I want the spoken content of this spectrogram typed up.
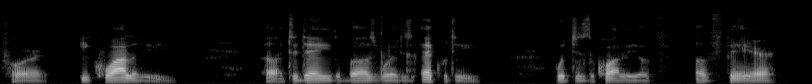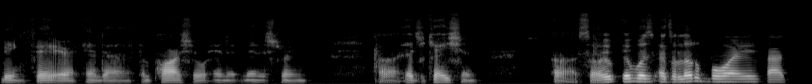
for equality. Uh, today, the buzzword is equity, which is the quality of of fair, being fair and uh, impartial in administering uh, education. Uh, so it, it, was as a little boy, about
